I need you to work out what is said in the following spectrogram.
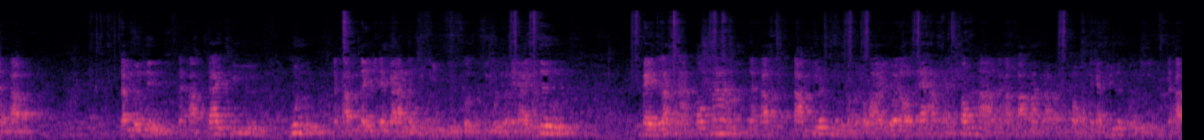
นะครับจำนวนหนึ่งนะครับ ได้ถือหุ้นนะครับ ในกิจการหนังสือพิมพ์หรือสื่อสื่อมวลชนใดๆซึ่งเป็นลักษณะต้องห้ามนะครับ ตามที่รัฐธรรมนูญกำหนดเอาไว้ โดยเราได้อาศัยช่องทางนะครับตามมาตรา 2 ในการยื่นเรื่องตรงนี้นะครับ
